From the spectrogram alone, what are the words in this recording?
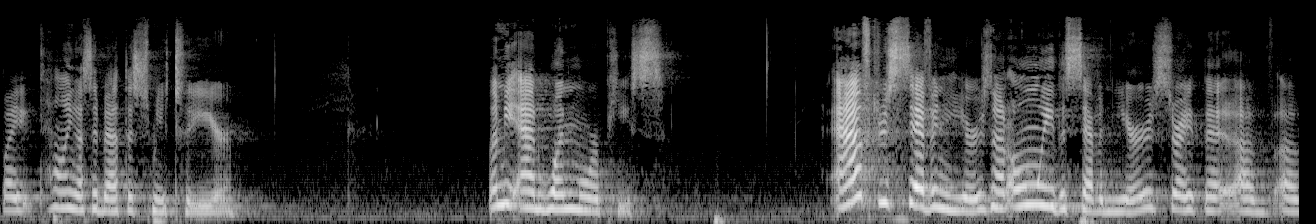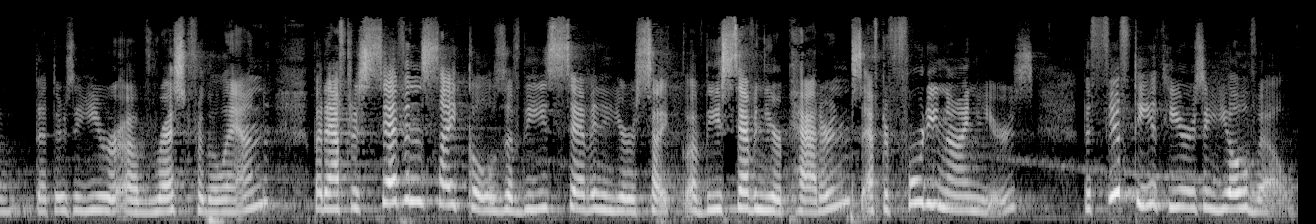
by telling us about the Shemitah year? Let me add one more piece. After seven years, not only the seven years, right, that, of, of, that there's a year of rest for the land, but after seven cycles of these seven year of these seven year patterns, after 49 years, the 50th year is a yovel.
